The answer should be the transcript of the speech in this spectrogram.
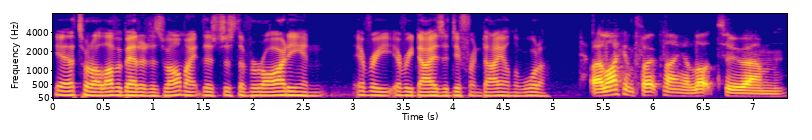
yeah that's what I love about it as well mate. There's just the variety and every every day is a different day on the water I like liken float playing a lot to um,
